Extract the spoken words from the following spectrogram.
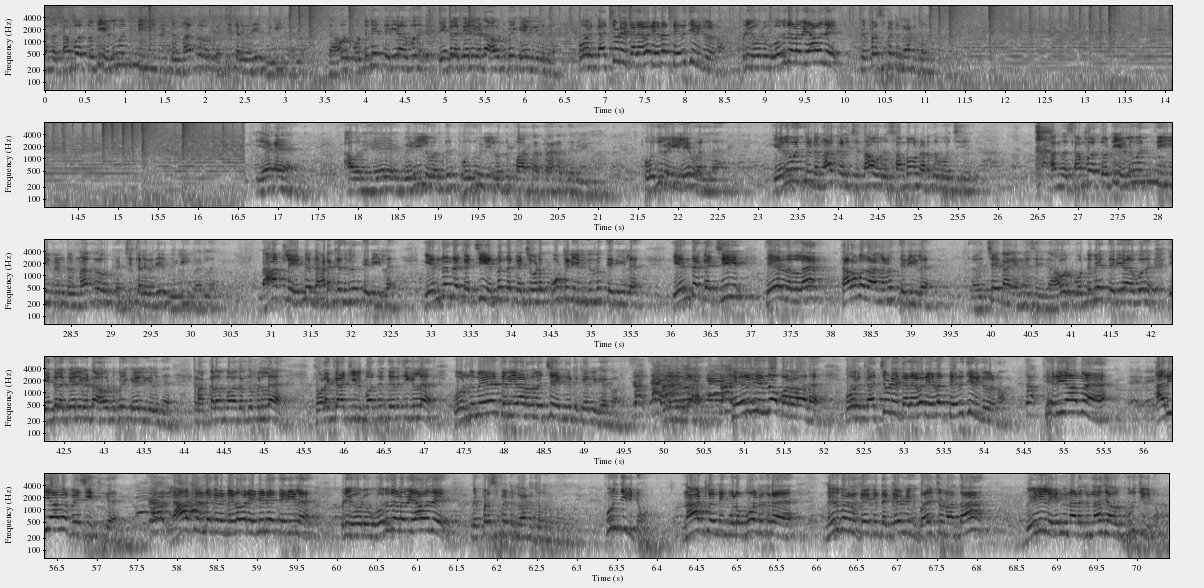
அந்த சம்பவத்தொட்டி எழுபத்தி ரெண்டு நாட்கள் ஒரு கட்சி தலைவரே வெளியே வரல. அவருக்கு ஒன்றுமே தெரியாத போது எங்களை கேள்வி கேட்டால் அவர்கிட்ட போய் கேள்வி கேளுங்க. ஒரு கட்சியுடைய தலைவர் எல்லாம் தெரிஞ்சிருக்க வேணும் இப்படி ஒரு ஒரு தடவையாவது இந்த ப்ரெஸ் மீட் காட்ட சொல்லணும் ஏங்க அவர் வெளியில் வந்து பொது வெளியில் வந்து பார்த்தா தானே தெரியும். பொது வெளியிலே வரல. எழுபத்தி ரெண்டு நாள் கழிச்சு தான் ஒரு சம்பவம் நடந்து போச்சு. அந்த சம்பவத்தொட்டி எழுபத்தி ரெண்டு நாட்கள் ஒரு கட்சி தலைவரே வெளியே வரல. நாட்டில் என்ன நடக்குதுன்னு தெரியல. எந்தெந்த கட்சி எந்தெந்த கட்சியோட கூட்டணி இருக்குன்னு தெரியல. எந்த கட்சி தேர்தலில் தலைமை தாங்கன்னு தெரியல. இதை வச்சே நாங்கள் என்ன செய்யுது? அவருக்கு ஒன்றுமே தெரியாத போது எங்களை கேள்வி கேட்டால் அவர்கிட்ட போய் கேள்வி கேளுங்க. மக்களை பார்க்குறதும் இல்லை. தொலைக்காட்சியில் பார்த்து தெரிஞ்சுக்கல. ஒன்றுமே தெரியாததை வச்சு எங்கிட்ட கேள்வி கேட்கணும். புரியுதுங்களா? தெரிஞ்சிருந்தா பரவாயில்ல. ஒரு கட்சியுடைய தலைவர் எல்லாம் தெரிஞ்சிருக்க வேணும். தெரியாம அறியாம பேசிட்டு இருக்க. நாட்டில் நடக்கிற நிலவரம் என்னன்னே தெரியல. இப்படி ஒரு ஒரு தடவையாவது இந்த பிரஸ் மீட் காட்ட சொல்லுங்க. புரிஞ்சுக்கிட்டோம். நாட்டில் உங்களை போல் இருக்கிற நிருபர்கள் கேட்கின்ற கேள்விக்கு பதில் சொன்னா தான் வெளியில் என்ன நடக்குன்னாச்சும் அவர் புரிஞ்சுக்கிட்டோம்.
